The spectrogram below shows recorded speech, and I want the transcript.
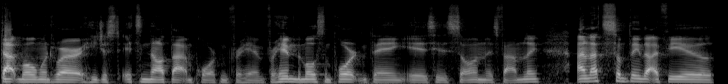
that moment where he just it's not that important for him. For him the most important thing is his son, his family. And that's something that I feel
